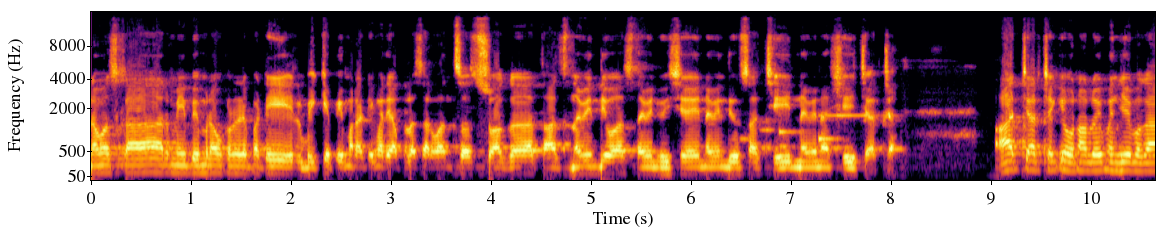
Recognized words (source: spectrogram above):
नमस्कार मी भीमराव करडे पाटील बीकेपी मराठीमध्ये आपलं सर्वांचं स्वागत. आज नवीन दिवस नवीन विषय नवीन दिवसाची नवीन अशी चर्चा. आज चर्चा घेऊन आलोय म्हणजे बघा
